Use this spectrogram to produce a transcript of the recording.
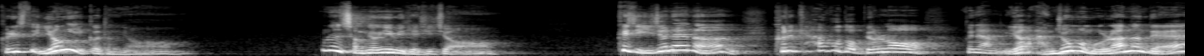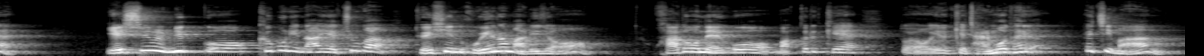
그리스도 영이 있거든요. 우리는 성령님이 계시죠. 그래서 이전에는 그렇게 하고도 별로 그냥 영안 좋은 거 몰랐는데, 예수님을 믿고 그분이 나의 주가 되신 후에는 말이죠. 화도 내고 막 그렇게 또 이렇게 잘못했지만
